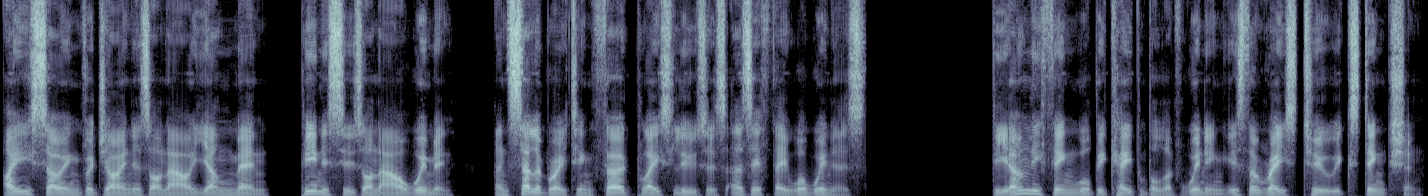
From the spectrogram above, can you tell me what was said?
i.e., sewing vaginas on our young men, penises on our women, and celebrating third place losers as if they were winners. The only thing we'll be capable of winning is the race to extinction.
